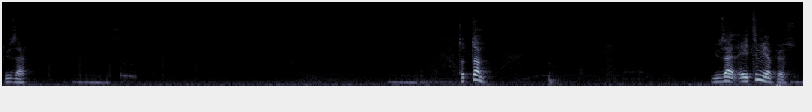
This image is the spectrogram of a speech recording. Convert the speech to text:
Güzel. Tuttum. Güzel eğitim yapıyoruz.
